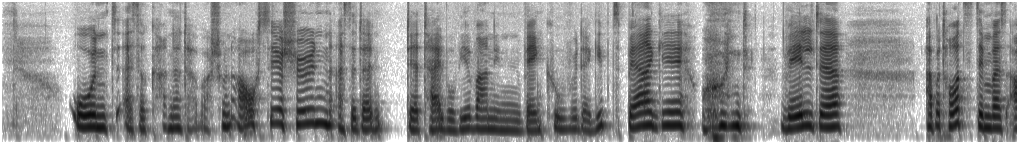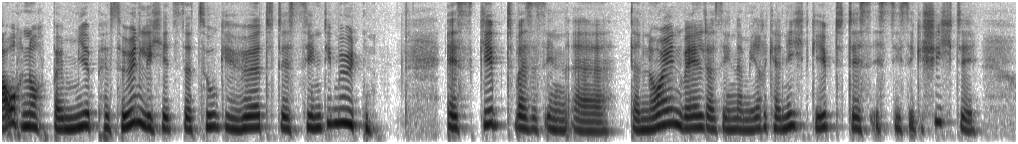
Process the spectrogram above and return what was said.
Und also Kanada war schon auch sehr schön. Also der, der Teil, wo wir waren in Vancouver, da gibt es Berge und Wälder. Aber trotzdem, was auch noch bei mir persönlich jetzt dazu gehört, das sind die Mythen. Es gibt, was es in äh, der neuen Welt, also in Amerika nicht gibt, das ist diese Geschichte.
